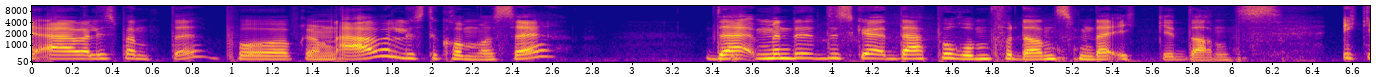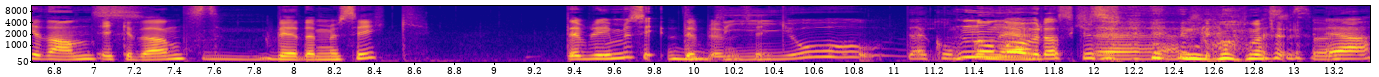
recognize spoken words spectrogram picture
er veldig spente på programmet. Jeg har veldig lyst til å komme og se. Det, men det, det, skal, det er på rom for dans, men det er ikke dans. Ikke dans. Ikke dans. Blir det musikk? Det blir musikk. Det, blir musikk. jo Det er noen overraskelser. eh, ja,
